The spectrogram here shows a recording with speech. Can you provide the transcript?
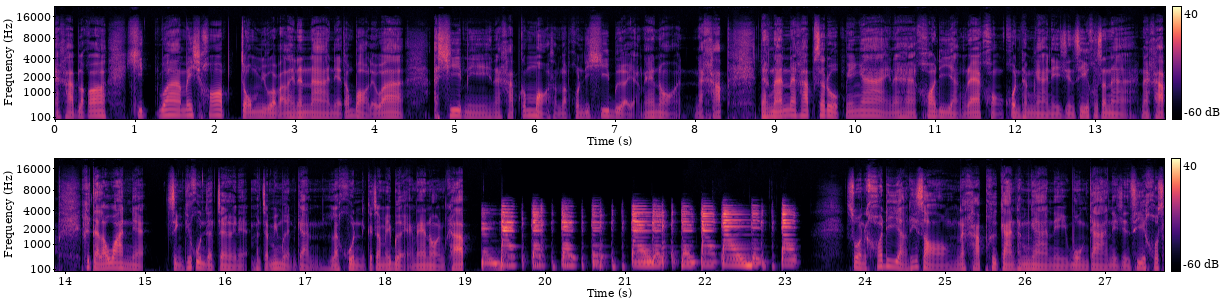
นะครับ แล้วก็คิดว่าไม่ชอบจมอยู่กับอะไรนานๆเนี่ยต้องบอกเลยว่าอาชีพนี้นะครับก็เหมาะสำหรับคนที่ขี้เบื่ออย่างแน่นอนนะครับ ดังนั้นนะครับสรุปง่ายๆนะฮะข้อดีอย่างแรกของคนทำงานในเอเจนซี่โฆษณานะครับคือแต่ละวันเนี่ยสิ่งที่คุณจะเจอเนี่ยมันจะไม่เหมือนกัน และคุณก็จะไม่เบื่ออย่างแน่นอนครับ ส่วนข้อดีอย่างที่2นะครับคือการทำงานในวงการเอเจนซี่โฆษ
